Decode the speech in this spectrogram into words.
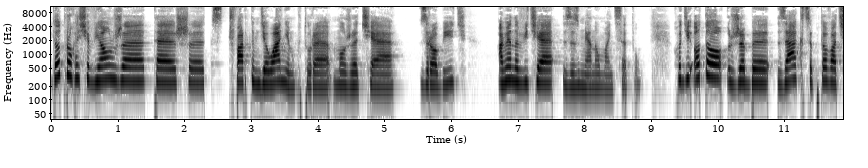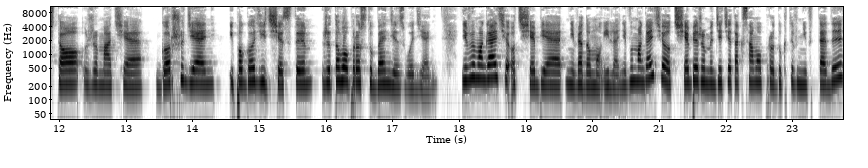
to trochę się wiąże też z czwartym działaniem, które możecie zrobić, a mianowicie ze zmianą mindsetu. Chodzi o to, żeby zaakceptować to, że macie gorszy dzień i pogodzić się z tym, że to po prostu będzie zły dzień. Nie wymagajcie od siebie nie wiadomo ile. Nie wymagajcie od siebie, że będziecie tak samo produktywni wtedy,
